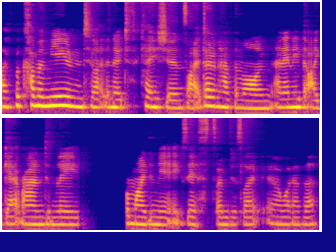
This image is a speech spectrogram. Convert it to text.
I've become immune to like the notifications. Like I don't have them on and any that I get randomly reminding me it exists, I'm just like, oh whatever.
